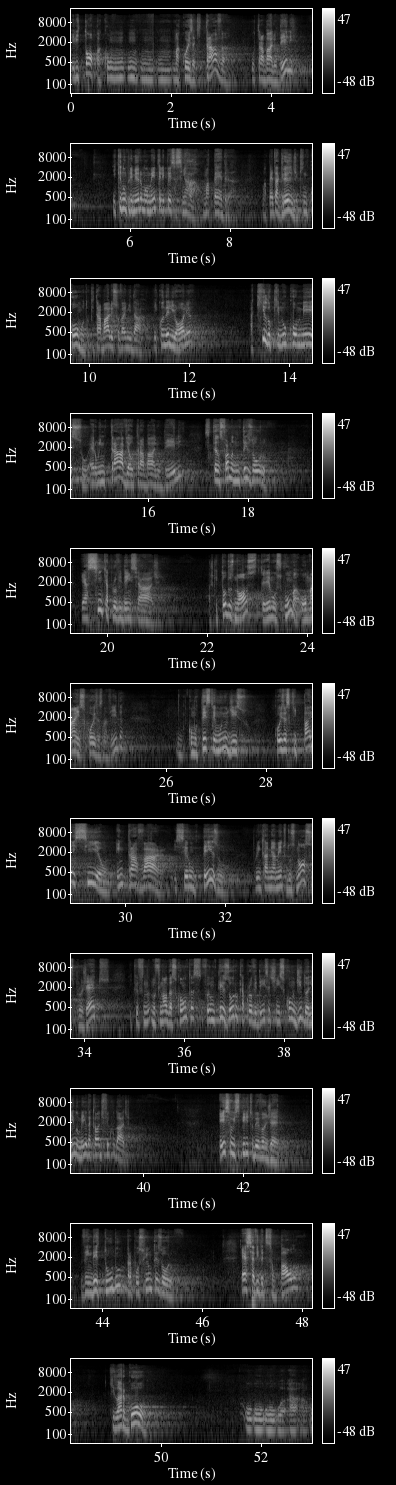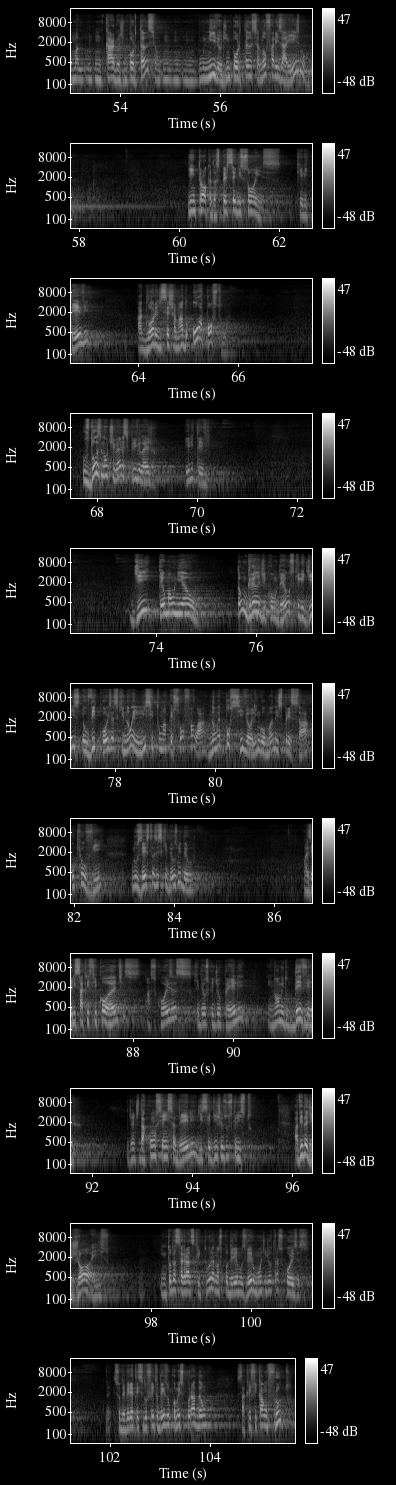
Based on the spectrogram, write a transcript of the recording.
ele topa com um, um, uma coisa que trava o trabalho dele e que no primeiro momento ele pensa assim: ah, uma pedra, uma pedra grande, que incômodo, que trabalho isso vai me dar. E quando ele olha, Aquilo que no começo era um entrave ao trabalho dele se transforma num tesouro. É assim que a providência age. Acho que todos nós teremos uma ou mais coisas na vida como testemunho disso. Coisas que pareciam entravar e ser um peso para o encaminhamento dos nossos projetos e que no final das contas foi um tesouro que a providência tinha escondido ali no meio daquela dificuldade. Esse é o espírito do Evangelho vender tudo para possuir um tesouro. Essa é a vida de São Paulo, que largou o, o, o, a, uma, um cargo de importância, um, um, um nível de importância no farisaísmo, e em troca das perseguições que ele teve, a glória de ser chamado o apóstolo. Os doze não tiveram esse privilégio, ele teve. De ter uma união tão grande com Deus que ele diz: Eu vi coisas que não é lícito uma pessoa falar, não é possível a língua humana expressar o que eu vi nos êxtases que Deus me deu. Mas ele sacrificou antes as coisas que Deus pediu para ele em nome do dever, diante da consciência dele de seguir Jesus Cristo. A vida de Jó é isso. Em toda a Sagrada Escritura nós poderíamos ver um monte de outras coisas. Né? Isso deveria ter sido feito desde o começo por Adão. Sacrificar um fruto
